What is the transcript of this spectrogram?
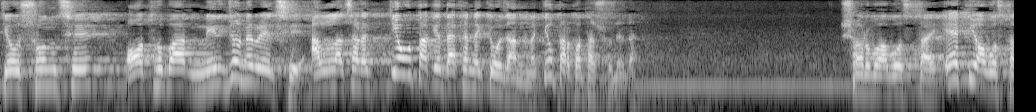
কেউ শুনছে, অথবা নির্জনে রয়েছে, আল্লাহ ছাড়া কেউ তাকে দেখে না, কেউ জানে না, কেউ তার কথা শুনে না। সর্ব অবস্থায় একই অবস্থা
